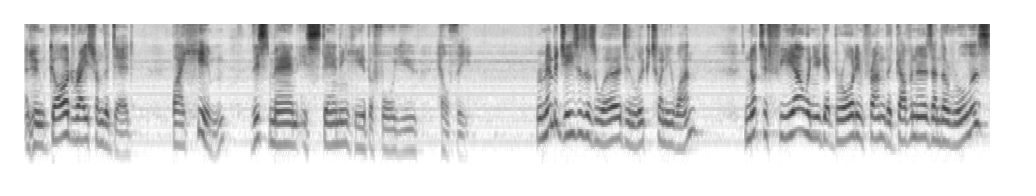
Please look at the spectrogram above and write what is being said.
and whom God raised from the dead, by him this man is standing here before you healthy. Remember Jesus' words in Luke 21? Not to fear when you get brought in front of the governors and the rulers.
